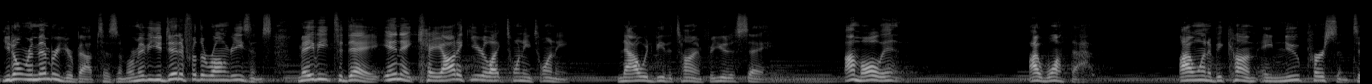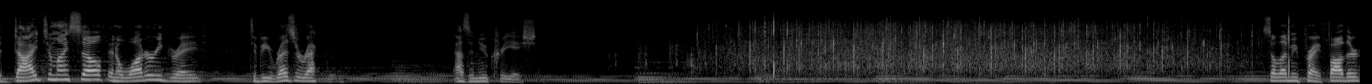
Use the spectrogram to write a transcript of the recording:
you don't remember your baptism. Or maybe you did it for the wrong reasons. Maybe today, in a chaotic year like 2020, now would be the time for you to say, I'm all in. I want that. I want to become a new person, to die to myself in a watery grave, to be resurrected as a new creation. So let me pray. Father,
